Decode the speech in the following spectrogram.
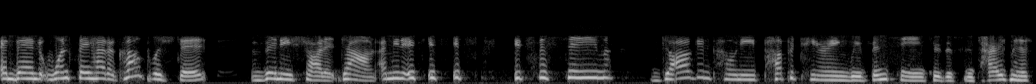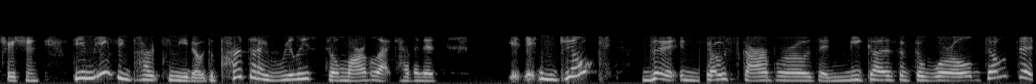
and then once they had accomplished it, he shot it down. I mean, it's it's it's it's the same dog and pony puppeteering we've been seeing through this entire administration. The amazing part to me, though, the part that I really still marvel at, Kevin, is it, it, don't the Joe Scarboroughs and Mikas of the world, don't the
